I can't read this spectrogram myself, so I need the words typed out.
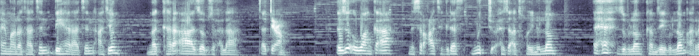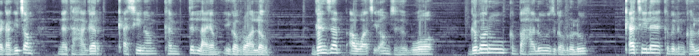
ሃይማኖታትን ብሄራትን ኣትዮም መከረኣ ዘብዝሑላ ጠጢዖም። እዚ እዋን ከዓ ንስርዓት ህግደፍ ምቹእ ሕዛእቲ ኮይኑሎም እሕሕ ዝብሎም ከም ዘይብሎም ኣረጋጊፆም ነቲ ሃገር ቀሲኖም ከም ድላዮም ይገብሩ ኣለዉ። ገንዘብ ኣዋፂኦም ዝህብዎ ግበሩ ክበሃሉ ዝገብርሉ ቀቲለ ክብል እንከሎ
